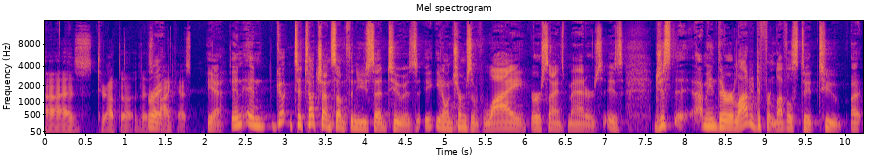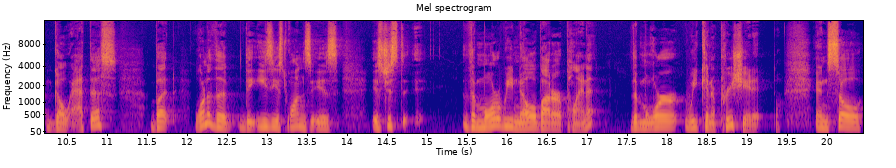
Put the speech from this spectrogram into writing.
uh, as throughout the this right. podcast. Yeah, and and go, to touch on something you said too is you know in terms of why earth science matters is just I mean there are a lot of different levels to to uh, go at this, but one of the the easiest ones is is just the more we know about our planet, the more we can appreciate it. And so,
